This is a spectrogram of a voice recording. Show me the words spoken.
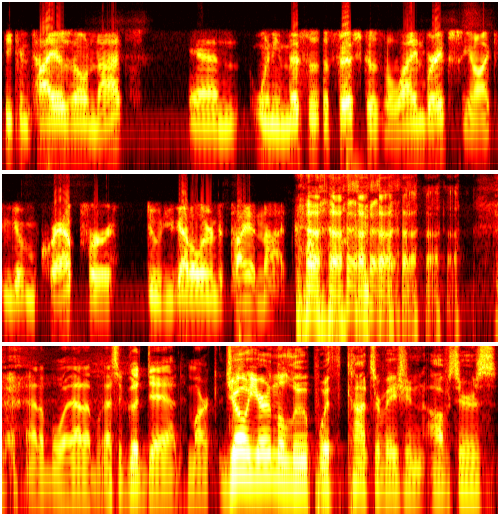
he can tie his own knots. And when he misses the fish because the line breaks, you know, I can give him crap for, dude, you got to learn to tie a knot. That a boy. That that's a good dad, Mark. Joe, you're in the loop with conservation officers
